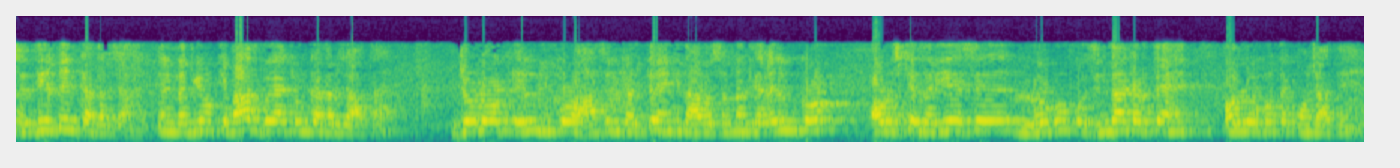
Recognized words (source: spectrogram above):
صدیقین کا درجہ ہے۔ یعنی نبیوں کے بعد گویا کہ ان کا درجہ آتا ہے۔ جو لوگ علم کو حاصل کرتے ہیں کتاب و سنت کے علم کو اور اس کے ذریعے سے لوگوں کو زندہ کرتے ہیں اور لوگوں تک پہنچاتے ہیں۔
